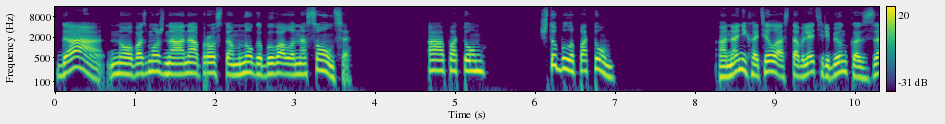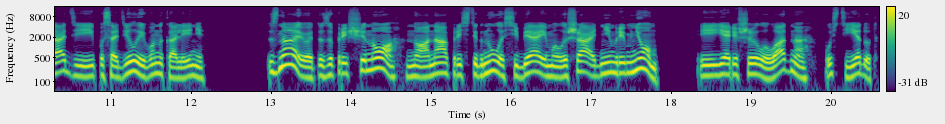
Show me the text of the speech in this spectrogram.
Да, но, возможно, она просто много бывала на солнце. А потом? Что было потом? Она не хотела оставлять ребенка сзади и посадила его на колени. Знаю, это запрещено, но она пристегнула себя и малыша одним ремнем, и я решил, ладно, пусть едут.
